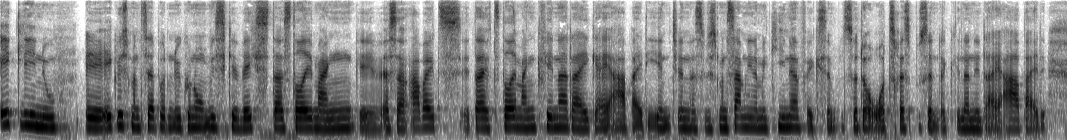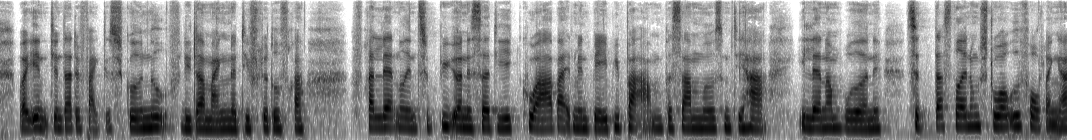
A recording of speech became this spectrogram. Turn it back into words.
Ikke lige nu. Øh, ikke hvis man ser på den økonomiske vækst. Der er stadig mange, øh, altså arbejds, der er stadig mange kvinder, der ikke er i arbejde i Indien. Altså hvis man sammenligner med Kina for eksempel, så er det over 60 procent af kvinderne, der er i arbejde. Hvor i Indien der er det faktisk gået ned, fordi der er mange, der de er flyttet fra, fra landet ind til byerne, så de ikke kunne arbejde med en baby på armen på samme måde, som de har i landområderne. Så der er stadig nogle store udfordringer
